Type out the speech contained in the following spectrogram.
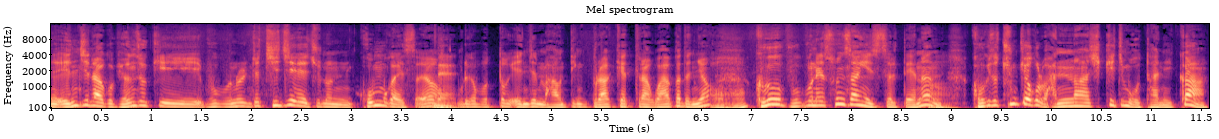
엔진하고 변속기 부분을 이제 지지해 주는 고무가 있어요. 네. 우리가 보통 엔진 mounting bracket이라고 하거든요. 어허. 그 부분에 손상이 있을 때는 어. 거기서 충격을 완화시키지 못하니까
